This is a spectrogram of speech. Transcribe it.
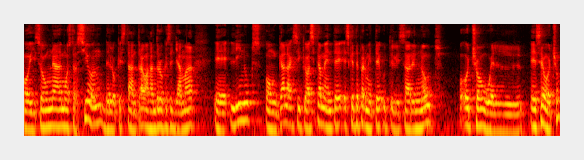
o hizo una demostración de lo que están trabajando, lo que se llama eh, Linux on Galaxy, que básicamente es que te permite utilizar el Note 8 o el S8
